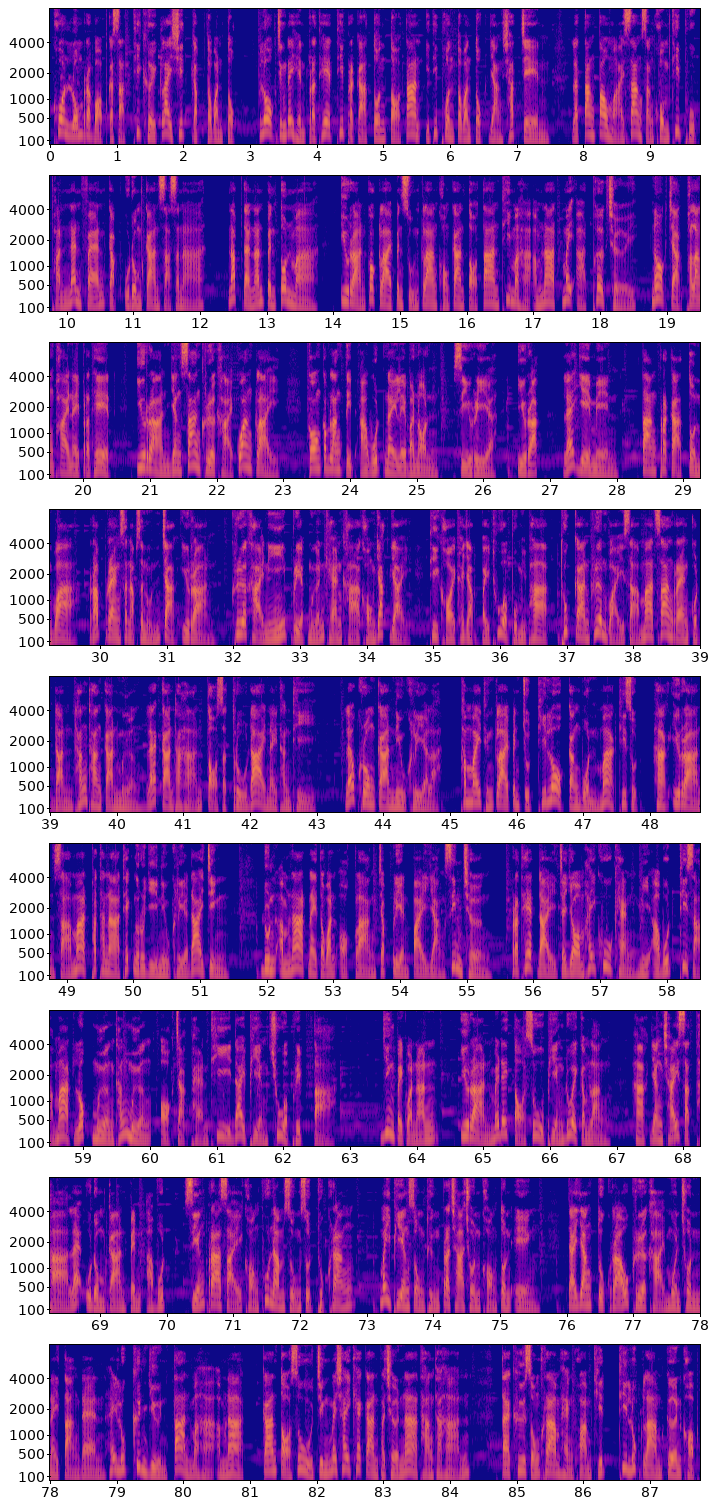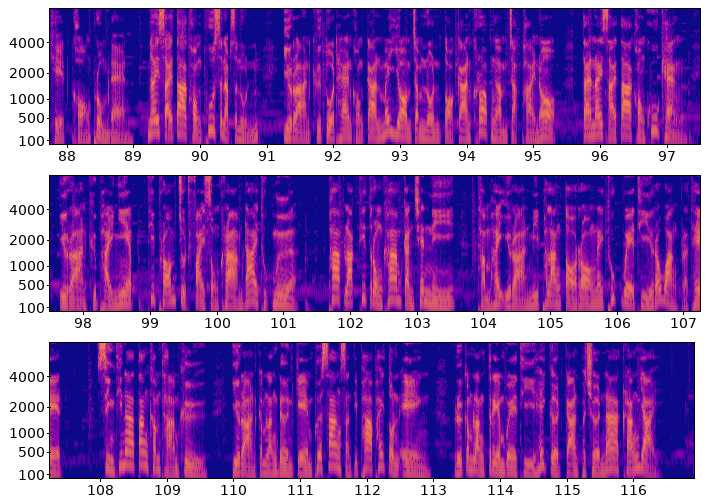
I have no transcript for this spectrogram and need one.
โค่นล้มระบอบกษัตริย์ที่เคยใกล้ชิดกับตะวันตก โลกจึงได้เห็นประเทศที่ประกาศตนต่อต้านอิทธิพลตะวันตกอย่างชัดเจน และตั้งเป้าหมายสร้างสังคมที่ผูกพันแน่นแฟ้นกับอุดมการศาสนา นับแต่นั้นเป็นต้นมาอิหร่านก็กลายเป็นศูนย์กลางของการต่อต้านที่มหาอำนาจไม่อาจเพิกเฉยนอกจากพลังภายในประเทศ อิหร่านยังสร้างเครือข่ายกว้างไกล กองกำลังติดอาวุธในเลบานอน ซีเรีย อิรัก และเยเมน ต่างประกาศตนว่ารับแรงสนับสนุนจากอิหร่าน เครือข่ายนี้เปรียบเหมือนแขนขาของยักษ์ใหญ่ ที่คอยขยับไปทั่วภูมิภาค ทุกการเคลื่อนไหวสามารถสร้างแรงกดดันทั้งทางการเมือง และการทหารต่อศัตรูได้ในทันที แล้วโครงการนิวเคลียร์ล่ะทำไมถึงกลายเป็นจุดที่โลกกังวลมากที่สุด หากอิหร่านสามารถพัฒนาเทคโนโลยีนิวเคลียร์ได้จริง ดุลอำนาจในตะวันออกกลางจะเปลี่ยนไปอย่างสิ้นเชิง ประเทศใดจะยอมให้คู่แข่งมีอาวุธที่สามารถลกเมืองทั้งเมืองออกจากแผนที่ได้เพียงชั่วพริบตา ยิ่งไปกว่านั้น อิหร่านไม่ได้ต่อสู้เพียงด้วยกำลัง หากยังใช้ศรัทธาและอุดมการเป็นอาวุธ เสียงปราศัยของผู้นำสูงสุดทุกครั้ง ไม่เพียงส่งถึงประชาชนของตนเอง แต่ยังตุกเร้าเครือข่ายมวลชนในต่างแดนให้ลุกขึ้นยืนต้านมหาอำนาจ การต่อสู้จึงไม่ใช่แค่การเผชิญหน้าทางทหาร แต่คือสงครามแห่งความคิดที่ลุกลามเกินขอบเขตของพรมแดน ในสายตาของผู้สนับสนุน อิหร่านคือตัวแทนของการไม่ยอมจำนนต่อการครอบงำจากภายนอก แต่ในสายตาของคู่แข่ง อิหร่านคือภัยเงียบที่พร้อมจุดไฟสงครามได้ทุกเมื่อ ภาพลักษณ์ที่ตรงข้ามกันเช่นนี้ ทำให้อิหร่านมีพลังต่อรองในทุกเวทีระหว่างประเทศ สิ่งที่น่าตั้งคำถามคือ อิหร่านกำลังเดินเกมเพื่อสร้างสันติภาพให้ตนเอง หรือกำลังเตรียมเวทีให้เกิดการเผชิญหน้าครั้งใหญ่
